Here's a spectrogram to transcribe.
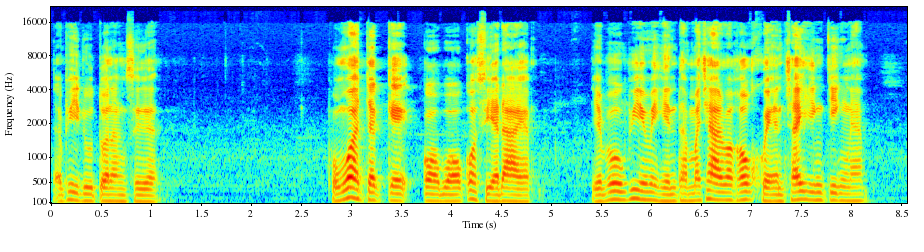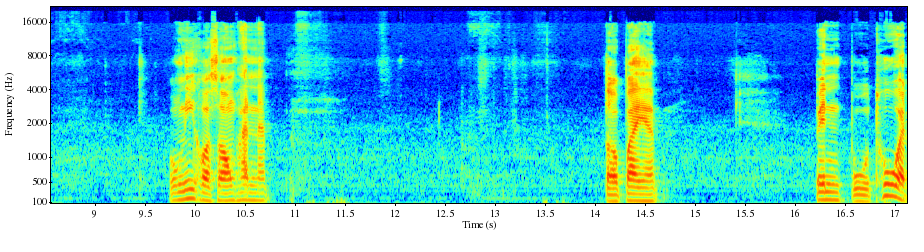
แล้วพี่ดูตัวหนังสือผมว่าจะแกะกอบอกก็เสียดายครับอย่าพวกพี่ไม่เห็นธรรมชาติว่าเขาแขวนใช้จริง ๆ นะครับ องค์นี้ขอสองพันนะครับ ต่อไปครับ เป็นปู่ทวด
